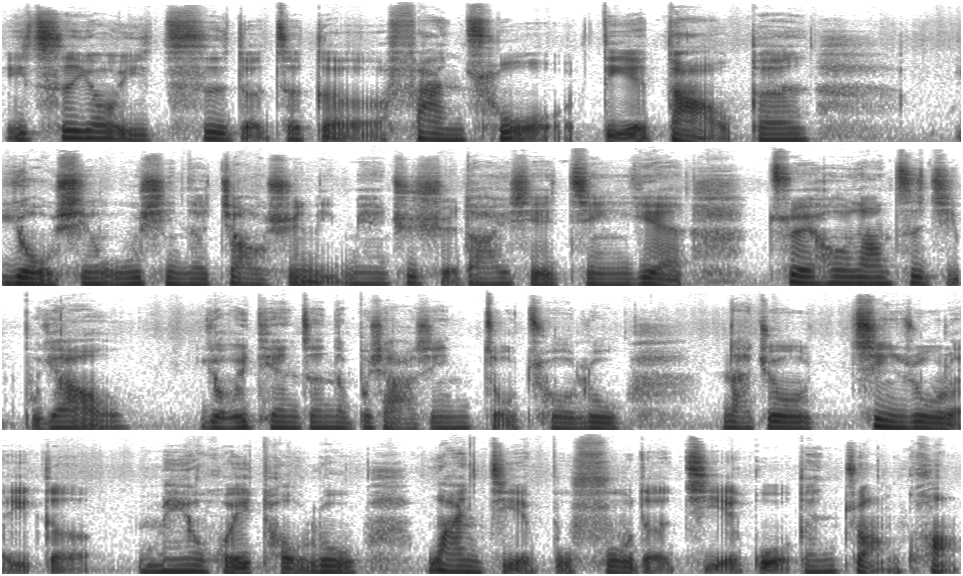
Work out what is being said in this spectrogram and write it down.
一次又一次的这个犯错、跌倒跟有形无形的教训里面去学到一些经验，最后让自己不要有一天真的不小心走错路，那就进入了一个没有回头路、万劫不复的结果跟状况。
